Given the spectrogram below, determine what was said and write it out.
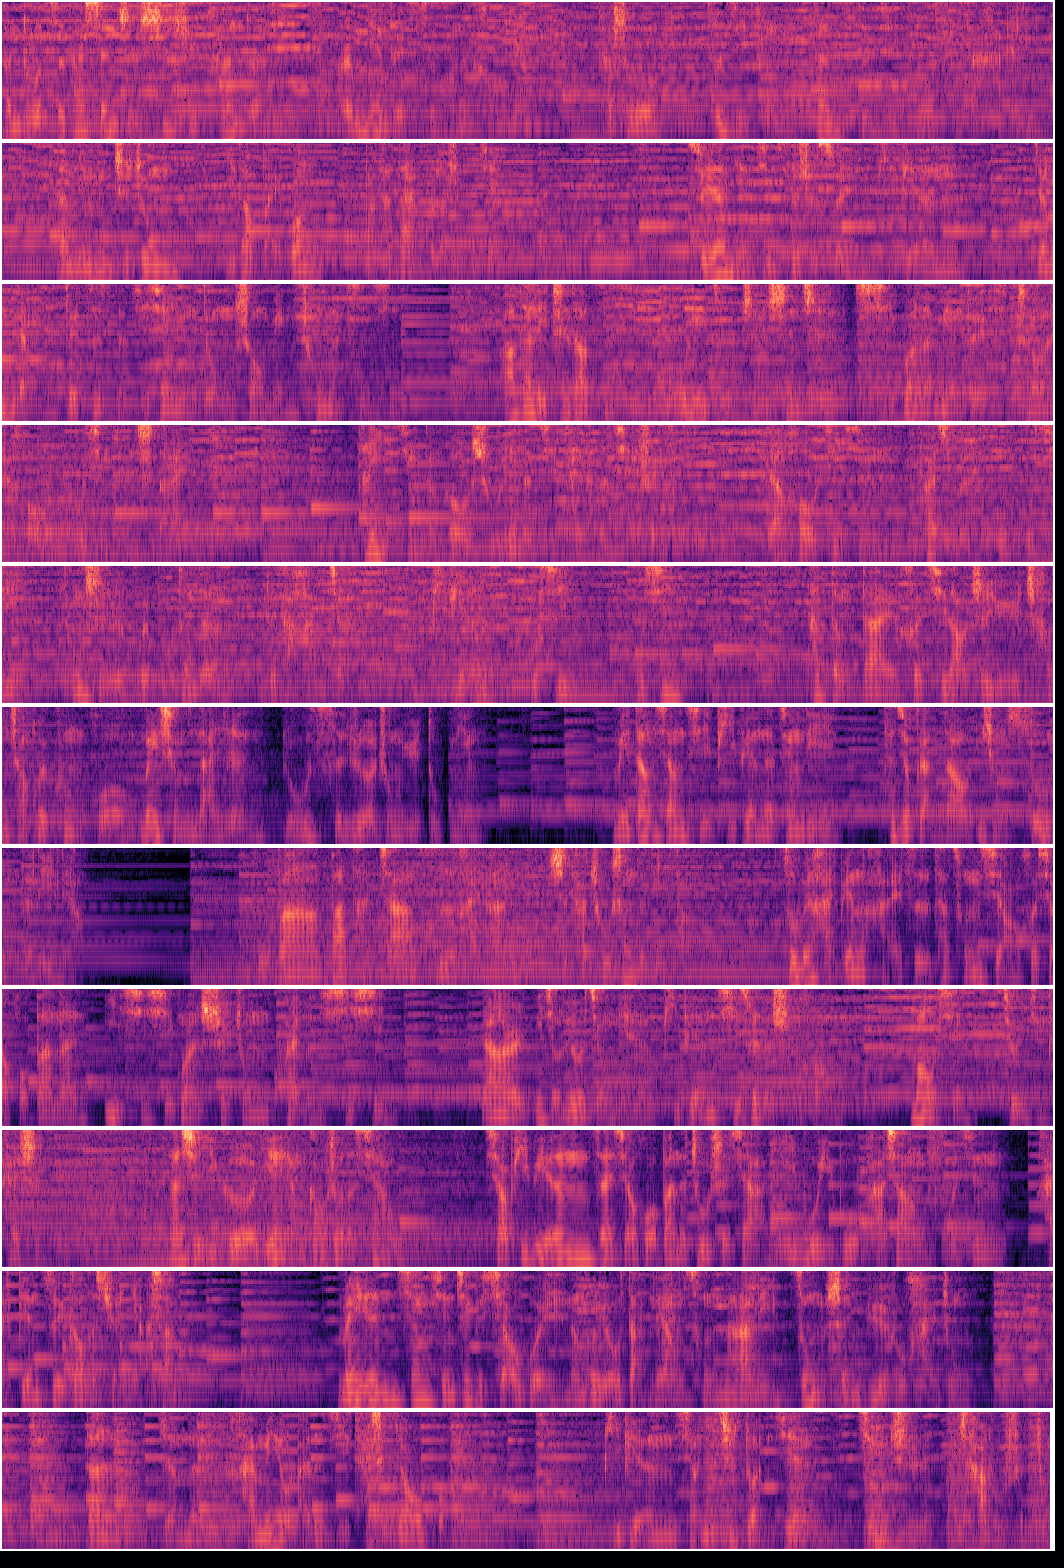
很多次，他甚至失去判断力而面对死亡的考验。他说自己曾三次几乎死在海里，但冥冥之中，一道白光把他带回了人间。虽然年近四十岁，皮皮恩仍然对自己的极限运动寿命充满信心。奥黛丽知道自己无力阻止，甚至习惯了面对浮上来后不省人事的爱人。他已经能够熟练地解开他的潜水服，然后进行快速的人工呼吸，同时会不断地对他喊着：“皮皮恩，呼吸，呼吸。”他等待和祈祷之余，常常会困惑为什么男人如此热衷于赌命。每当想起皮皮恩的经历，他就感到一种宿命的力量。古巴巴坦扎斯海岸是他出生的地方。作为海边的孩子，他从小和小伙伴们一起习惯水中快乐嬉戏。然而，1969年，皮皮恩七岁的时候，冒险就已经开始了。那是一个艳阳高照的下午，小皮皮恩在小伙伴的注视下，一步一步爬上附近海边最高的悬崖上。没人相信这个小鬼能够有胆量从那里纵身跃入海中。但人们还没有来得及开始吆喝，皮皮恩像一支短箭，径直插入水中。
